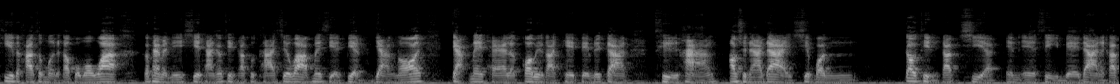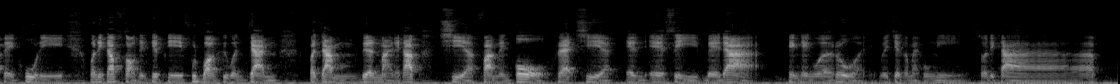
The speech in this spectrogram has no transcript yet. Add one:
ที่ราคาเสมอนะครับผมมองว่ากำแพงแบบนี้เชียร์ทางเจ้าถิ่นครับสุดท้ายเชื่อว่าไม่เสียเปรียบอย่างน้อยจะไม่แพ้แล้วก็มีโอกาสเทเต็มด้วยการถือหางเอาชนะได้เชียร์บอล จ้าถิ่นครับเชียร์ NAC เบด้านะครับในคู่นี้วันนี้ครับสองทีมคลิปนี้ฟุตบอลคือวันจันทร์ประจำเดือนใหม่นะครับเชียร์ฟาร์เมงโกและเชียร์ NAC เบด้าเฮงเฮงรวยๆไว้เจอกันใหม่พรุ่งนี้ สวัสดีครับ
